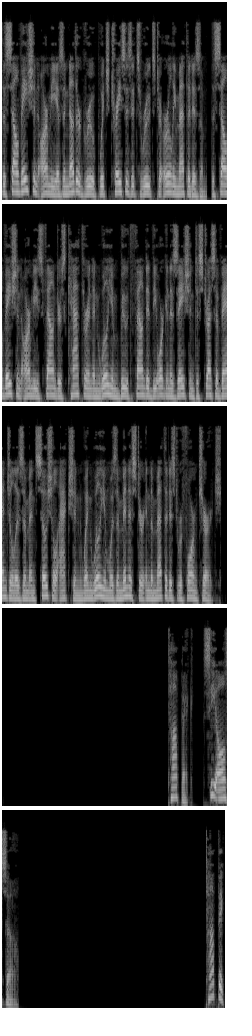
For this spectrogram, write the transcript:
The Salvation Army is another group which traces its roots to early Methodism. The Salvation Army's founders Catherine and William Booth founded the organization to stress evangelism and social action when William was a minister in the Methodist Reformed Church. Topic. See also. Topic.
